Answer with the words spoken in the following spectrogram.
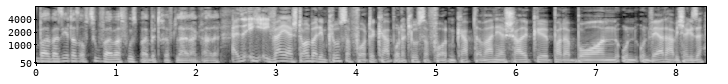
basiert das auf Zufall, was Fußball betrifft, leider gerade. Also ich, ich war ja erstaunt bei dem Klosterpforte Cup oder Klosterpforten Cup. Da waren ja Schalke, Paderborn und, und Werder, habe ich ja gesagt.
